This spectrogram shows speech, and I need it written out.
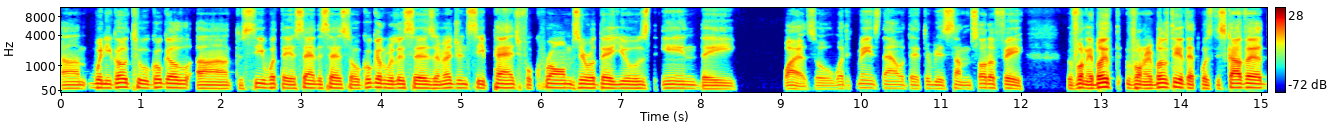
um, when you go to Google uh, to see what they are saying, they say so Google releases emergency patch for Chrome zero day used in the wild. So what it means now that there is some sort of a vulnerability vulnerability that was discovered,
